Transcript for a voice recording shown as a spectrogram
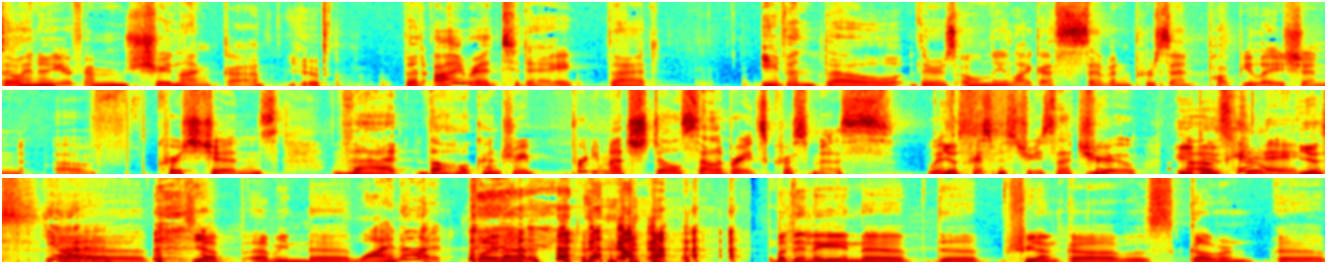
So I know you're from Sri Lanka, Yep. but I read today that even though there's only like a 7% population of Christians, that the whole country pretty much still celebrates Christmas with Yes. Christmas trees. Is that true? It is true. Okay. Yes. Yeah. Uh, yeah. I mean, uh, Why not? why not? but then again, uh, the Sri Lanka was governed uh,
